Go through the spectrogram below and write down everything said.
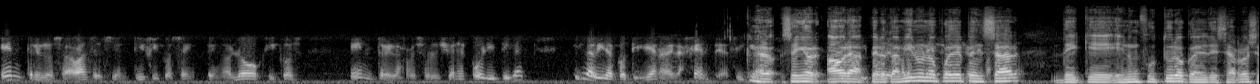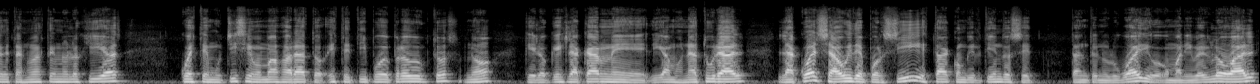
entre los avances científicos e tecnológicos, entre las resoluciones políticas y la vida cotidiana de la gente. Así claro, señor, ahora, pero también uno puede pensar de que en un futuro con el desarrollo de estas nuevas tecnologías, cueste muchísimo más barato este tipo de productos, ¿no? Que lo que es la carne, digamos, natural, la cual ya hoy de por sí está convirtiéndose, tanto en Uruguay digo, como a nivel global,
